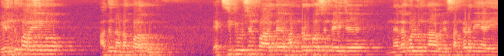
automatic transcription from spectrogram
എന്തു പറയുന്നു? അത് നടപ്പാക്കുന്നു എക്സിക്യൂഷൻ പാർട്ട് ഹൺഡ്രഡ് പെർസെന്റേജ് നിലകൊള്ളുന്ന ഒരു സംഘടനയായി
